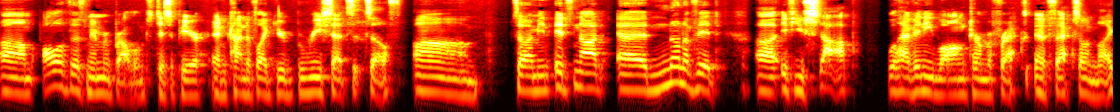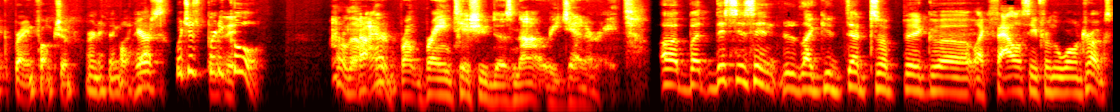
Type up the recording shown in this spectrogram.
um, all of those memory problems disappear and kind of like your resets itself. Um, so I mean, it's not uh, none of it. Uh, if you stop, will have any long term effects effects on like brain function or anything like here's- that, which is pretty it- cool. I don't know. I heard brain tissue does not regenerate. Uh, but this isn't like that's a big uh, like fallacy from the war on drugs.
